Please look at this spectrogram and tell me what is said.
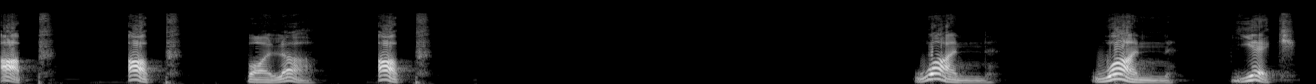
Up. Up. بالا. Up. One. One. یک.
